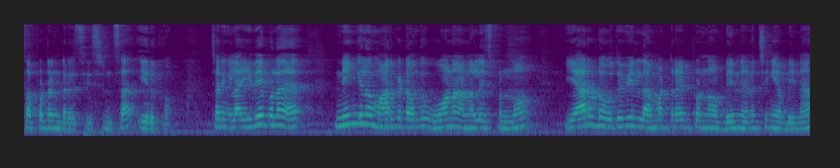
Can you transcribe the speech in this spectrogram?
சப்போர்ட் அண்ட் ரெசிஸ்டன்ஸாக இருக்கும். சரிங்களா? இதே போல் நீங்களும் மார்க்கெட்டை வந்து ஓனாக அனலைஸ் பண்ணணும். யாரோட உதவி இல்லாமல் ட்ரேட் பண்ணோம் அப்படின்னு நினச்சிங்க அப்படின்னா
